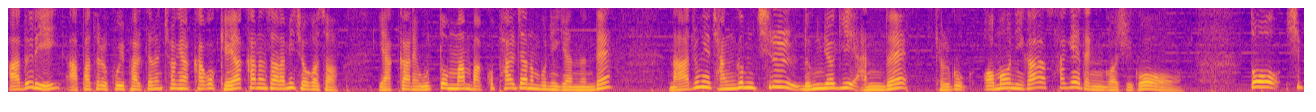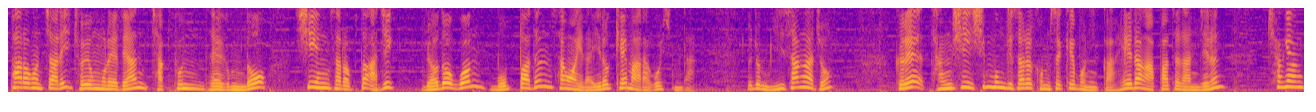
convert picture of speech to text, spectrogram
아들이 아파트를 구입할 때는 청약하고 계약하는 사람이 적어서 약간의 웃돈만 받고 팔자는 분위기였는데 나중에 잔금 치를 능력이 안 돼 결국 어머니가 사게 된 것이고 또 18억 원짜리 조형물에 대한 작품 대금도 시행사로부터 아직 몇억 원 못 받은 상황이다. 이렇게 말하고 있습니다. 좀 이상하죠? 그래 당시 신문 기사를 검색해 보니까 해당 아파트 단지는 청약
